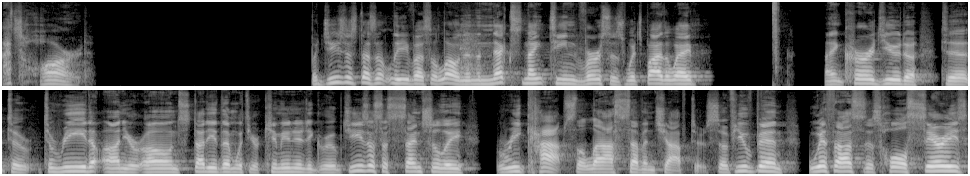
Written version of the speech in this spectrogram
that's hard. But Jesus doesn't leave us alone. In the next 19 verses, which, by the way, I encourage you to, to, to, to read on your own, study them with your community group. Jesus essentially recaps the last seven chapters. So if you've been with us this whole series,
